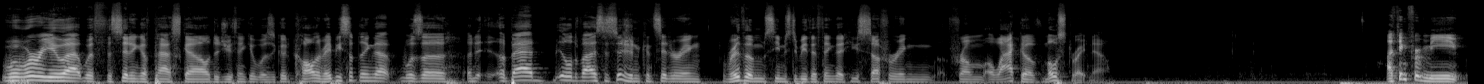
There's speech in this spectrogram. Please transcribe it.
Well, where were you at with the sitting of Pascal? Did you think it was a good call, or maybe something that was a a, a bad, ill-advised decision, considering rhythm seems to be the thing that he's suffering from a lack of most right now? I think for me,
